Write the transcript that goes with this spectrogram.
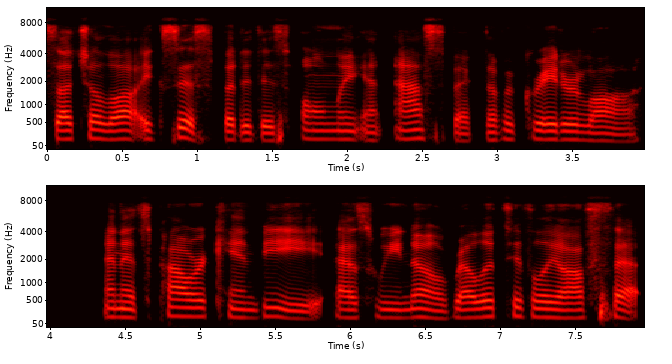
Such a law exists, but it is only an aspect of a greater law, and its power can be, as we know, relatively offset.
